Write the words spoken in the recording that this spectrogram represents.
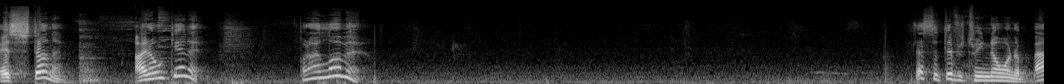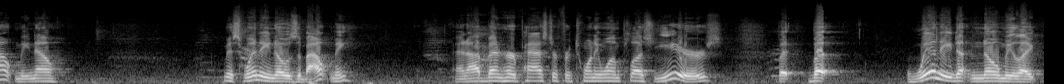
it's stunning. I don't get it, but I love it. That's the difference between knowing about me. Now, Miss Winnie knows about me, and I've been her pastor for 21 plus years, but, but Winnie doesn't know me like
